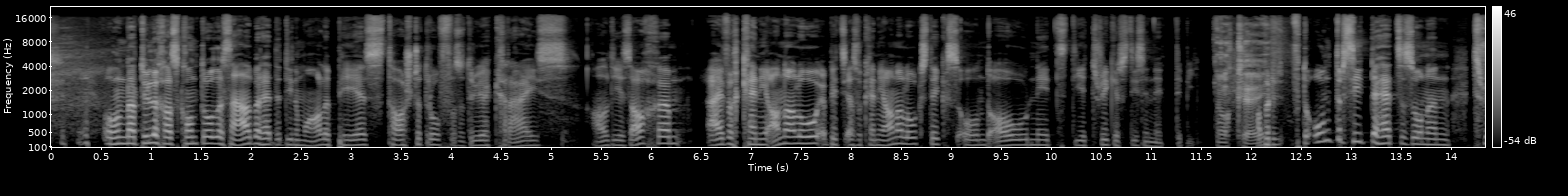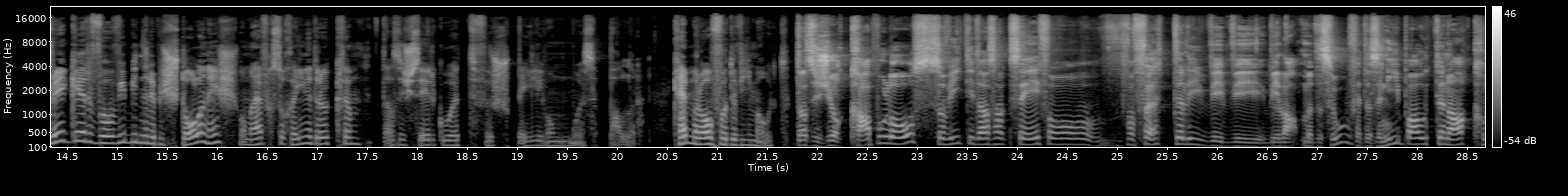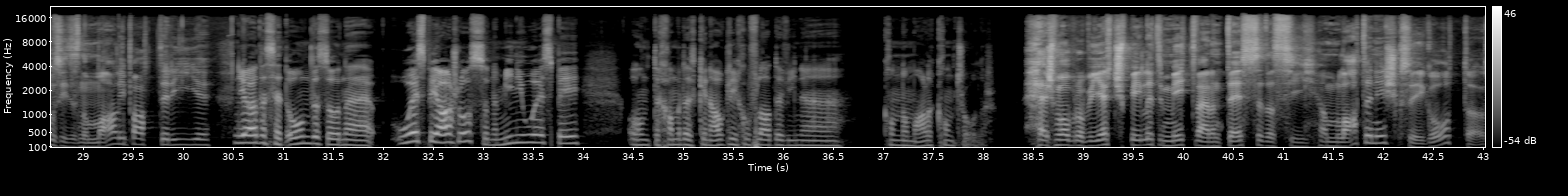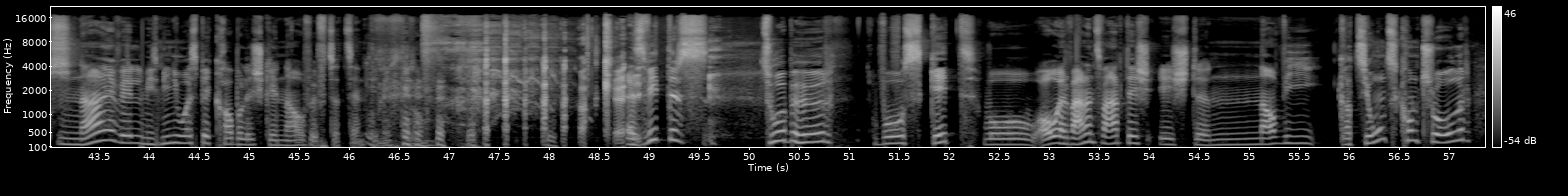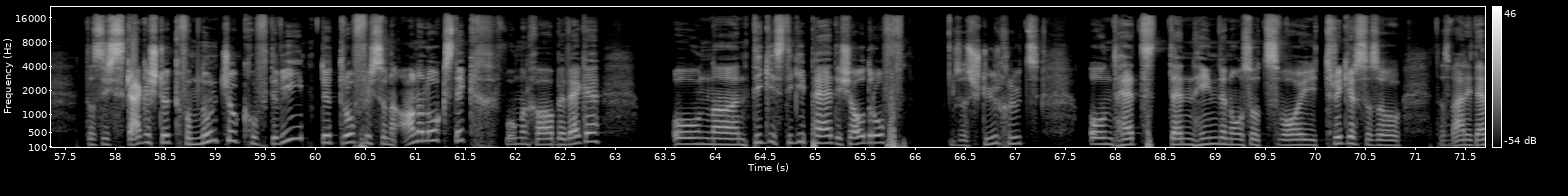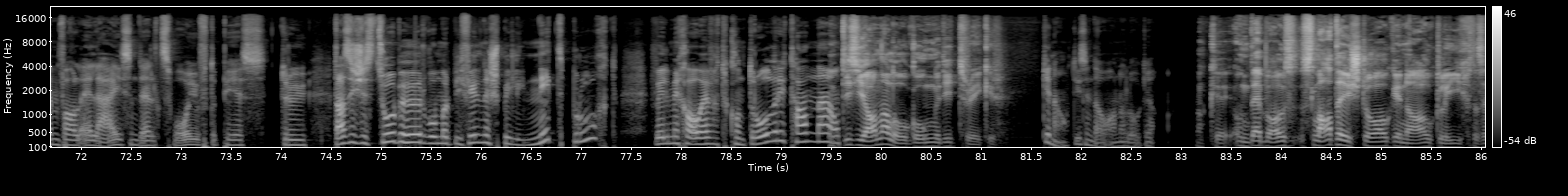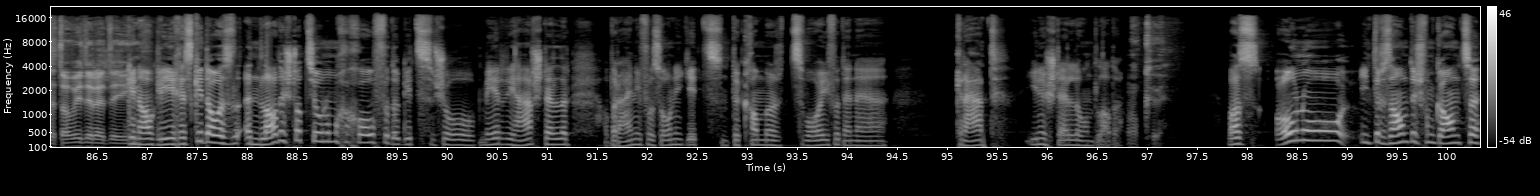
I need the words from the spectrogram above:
Und natürlich als Controller selber hat er die normalen PS-Tasten drauf, also drei Kreis, all diese Sachen. Einfach keine Analog, also keine Analog-Sticks und auch nicht die Triggers, die sind nicht dabei. Okay. Aber auf der Unterseite hat es so einen Trigger, der wie bei einer Pistole ist, wo man einfach so reindrücken kann. Das ist sehr gut für Spiele, wo man muss ballern muss. Kennt man auch von der Wii-Mode. das ist ja kabellos, soweit ich das habe gesehen von, von Fotos. Wie, wie, wie lädt man das auf? Hat das einen eingebauten Akku? Sind das normale Batterien? Ja, das hat unten so einen USB-Anschluss, so einen Mini-USB. Und dann kann man das genau gleich aufladen wie einen normalen Controller. Hast du mal probiert zu spielen damit, währenddessen, dass sie am Laden ist? Geht das? Nein, weil mein Mini-USB-Kabel ist genau 15 cm lang. Okay. Ein weiteres Zubehör, das es gibt, wo auch erwähnenswert ist, ist der Navigationscontroller. Das ist das Gegenstück vom Nunchuk auf der Wii. Dort drauf ist so ein Analogstick, wo man kann bewegen kann. Und äh, ein Digi das Digipad ist auch drauf, also ein Steuerkreuz. und hat dann hinten noch so zwei Triggers, also das wäre in dem Fall L1 und L2 auf der PS3. Das ist ein Zubehör, das man bei vielen Spielen nicht braucht, weil man kann auch einfach den Controller in die Hand nehmen. Und die sind analog unten, die Trigger. Genau, die sind auch analog, ja. Okay. Und eben auch, das Laden ist hier auch genau gleich. Das hat auch wieder ein Ding. Genau gleich. Es gibt auch eine Ladestation, die man kaufen kann. Da gibt es schon mehrere Hersteller, aber eine von Sony gibt es und da kann man zwei von diesen Geräten reinstellen und laden. Okay. Was auch noch interessant ist vom Ganzen,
